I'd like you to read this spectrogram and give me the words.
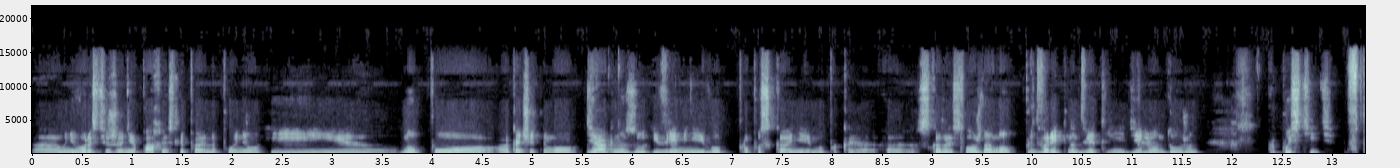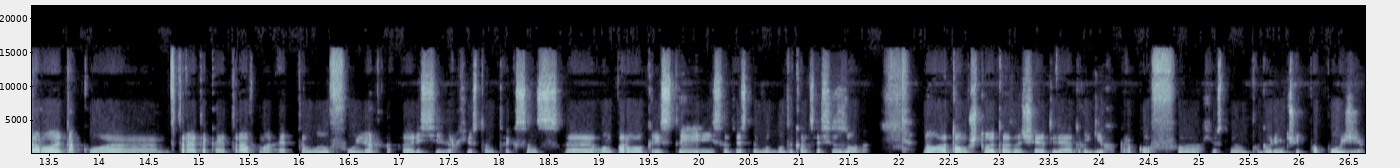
Э, у него растяжение паха, если правильно понял. И э, ну, по окончательному диагнозу и времени его пропускания мы пока сказать сложно, но предварительно 2-3 недели он должен пропустить. Второе такое, вторая такая травма – это Уилл Фуллер, э, ресивер Хьюстон Texans. Э, он порвал кресты и, соответственно, выбыл до конца сезона. Ну, о том, что это означает для других игроков э, Хьюстона, мы поговорим чуть попозже.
